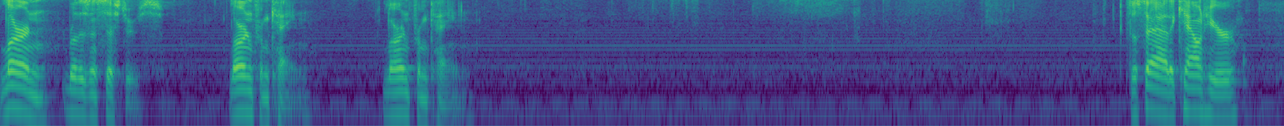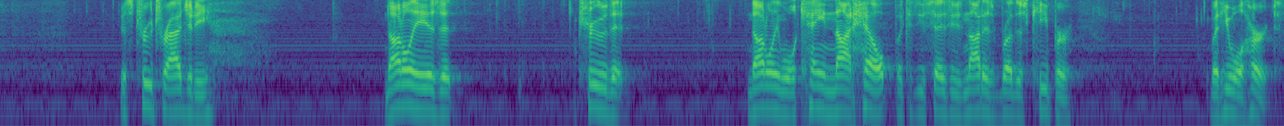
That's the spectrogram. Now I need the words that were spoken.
Learn, brothers and sisters. Learn from Cain. Learn from Cain. It's a sad account here. It's true tragedy. Not only is it true that not only will Cain not help because he says he's not his brother's keeper, but he will hurt.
